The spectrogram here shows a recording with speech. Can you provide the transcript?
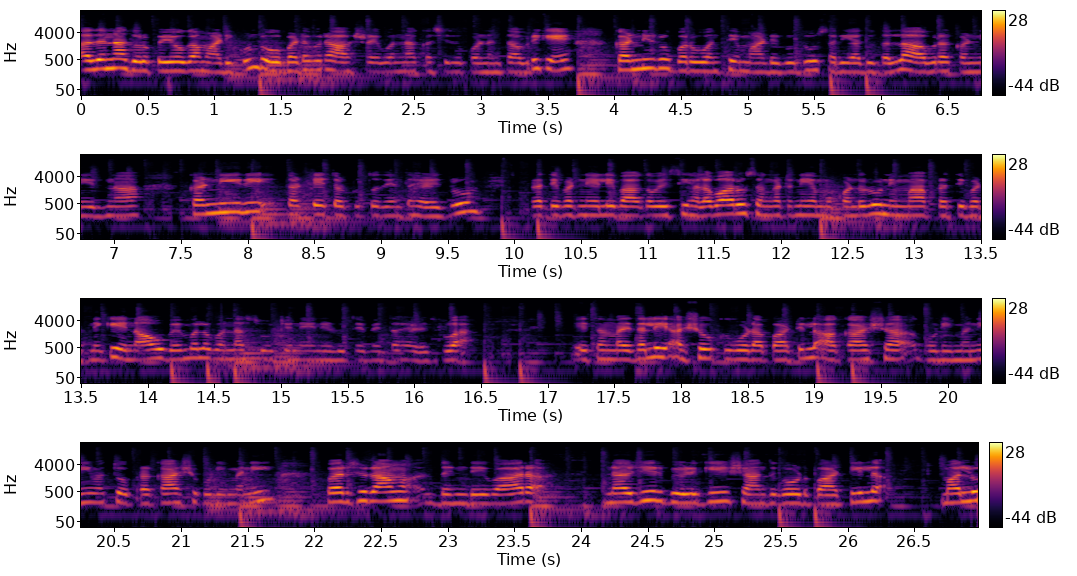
ಅದನ್ನ ದುರುಪಯೋಗ ಮಾಡಿಕೊಂಡು ಬಡವರ ಆಶ್ರಯವನ್ನ ಕಸಿದುಕೊಂಡಂತ ಅವರಿಗೆ ಕಣ್ಣೀರು ಬರುವಂತೆ ಮಾಡಿರುವುದು ಸರಿಯಾದುದಲ್ಲ. ಅವರ ಕಣ್ಣೀರಿನ ಕಣ್ಣೀರಿ ತಟ್ಟೆ ತಟ್ಟುತ್ತದೆ ಅಂತ ಹೇಳಿದ್ರು. ಪ್ರತಿಭಟನೆಯಲ್ಲಿ ಭಾಗವಹಿಸಿ ಹಲವಾರು ಸಂಘಟನೆಯ ಮುಖಂಡರು ನಿಮ್ಮ ಪ್ರತಿಭಟನೆಗೆ ನಾವು ಬೆಂಬಲವನ್ನ ಸೂಚನೆ ನೀಡುತ್ತೇವೆ ಅಂತ ಹೇಳಿದ್ರು. ಈ ಸಮಯದಲ್ಲಿ ಅಶೋಕ್ ಗೌಡ ಪಾಟೀಲ್, ಆಕಾಶ ಗುಡಿಮನಿ ಮತ್ತು ಪ್ರಕಾಶ್ ಗುಡಿಮನಿ, ಪರಶುರಾಮ್ ದಿಂಡೇವಾರ್ ನಜೀರ್ ಬೀಳ್ಗಿ ಶಾಂತಗೌಡ್ ಪಾಟೀಲ್ ಮಲ್ಲು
